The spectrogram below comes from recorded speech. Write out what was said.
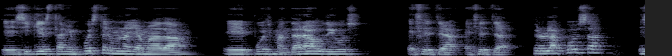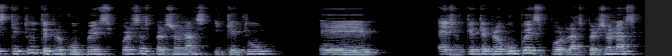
eh, si quieres también puedes tener una llamada, eh, puedes mandar audios, etcétera, etcétera. Pero la cosa es que tú te preocupes por esas personas y que tú, eh, eso, que te preocupes por las personas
